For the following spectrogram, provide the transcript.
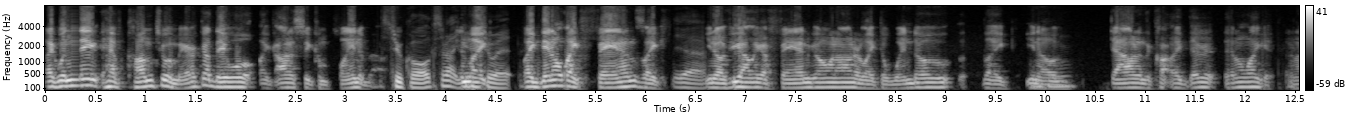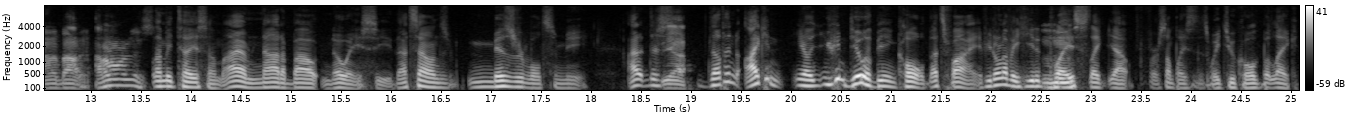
like when they have come to America. They will like honestly complain about. it's It. too cold because they're not And, used like, to it. Like they don't like fans. Like Yeah. you know, if you got like a fan going on or like the window, like you know, Mhm. Down in the car, like they're they don't like it. They're not about it. I don't know what it is. Let me tell you something. I am not about no AC. That sounds miserable to me. I, there's Yeah. nothing I can you know you can deal with being cold. That's fine. If you don't have a heated Mhm. place, like yeah, for some places it's way too cold. But like,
